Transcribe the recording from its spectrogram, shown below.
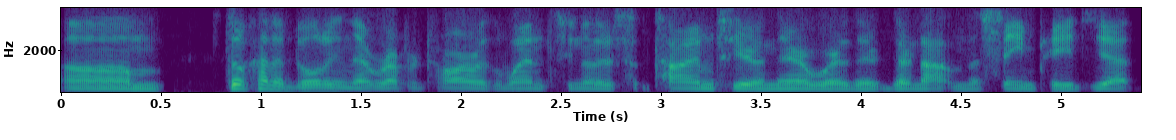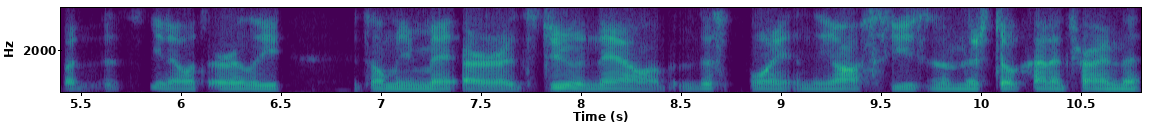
Um, still kind of building that repertoire with Wentz. You know, there's times here and there where they're they're not on the same page yet, but it's you know it's early. It's only May, or it's June now at this point in the off season, and they're still kind of trying to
